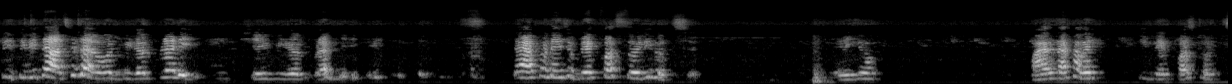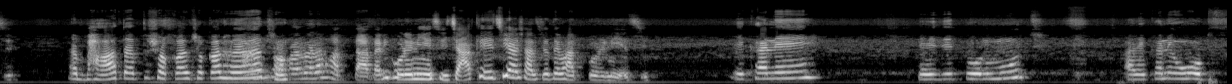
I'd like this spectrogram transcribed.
পৃথিবীতে আছে না এমন বিরল প্রাণী? সেই বিরল প্রাণী। তা এখন এই যে ব্রেকফাস্ট তৈরি হচ্ছে। এই যে পায়েল দেখাবে কি ব্রেকফাস্ট হচ্ছে। আর ভাত এত সকাল সকাল হয়ে গেছে? সকালবেলা ভাত তাড়াতাড়ি করে নিয়েছি চা খেয়েছি আর সাথে সাথে ভাত করে নিয়েছি। এখানে এই যে তরমুজ আর এখানে ওটস।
